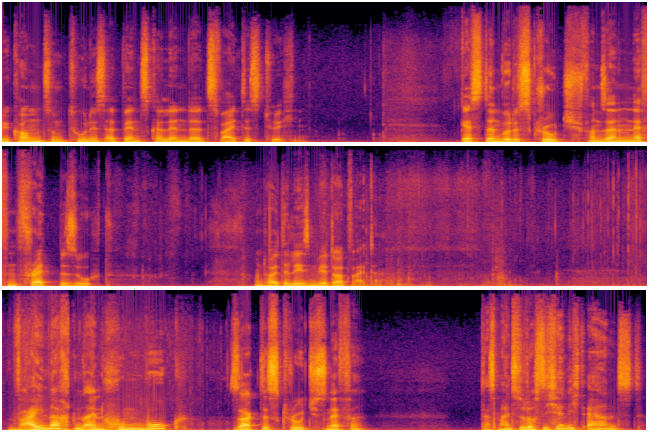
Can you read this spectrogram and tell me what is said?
Willkommen zum Tunis Adventskalender zweites Türchen. Gestern wurde Scrooge von seinem Neffen Fred besucht und heute lesen wir dort weiter. Weihnachten ein Humbug? sagte Scrooges Neffe. Das meinst du doch sicher nicht ernst.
